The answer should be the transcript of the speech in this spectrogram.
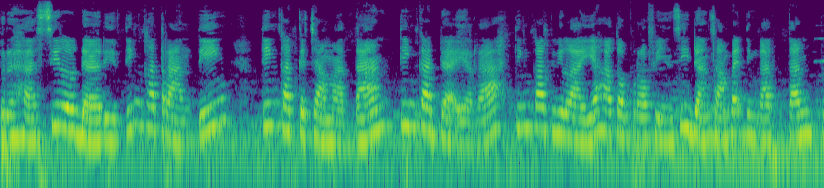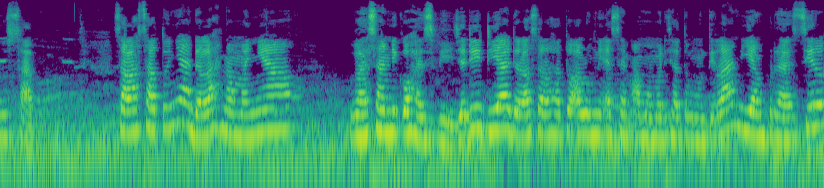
berhasil dari tingkat ranting, tingkat kecamatan, tingkat daerah, tingkat wilayah atau provinsi dan sampai tingkatan pusat. Salah satunya adalah namanya Ghassan Niko Hasbi. Jadi dia adalah salah satu alumni SMA Muhammadiyah 1 Muntilan yang berhasil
